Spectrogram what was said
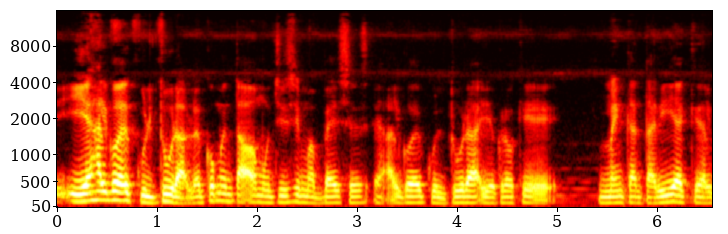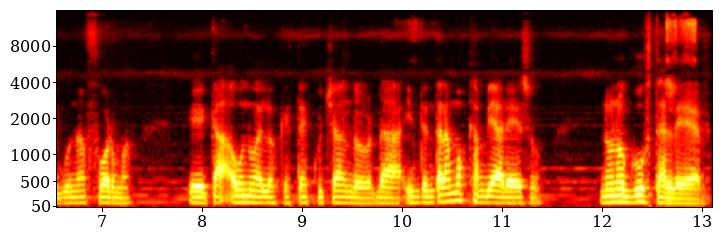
y es algo de cultura, lo he comentado muchísimas veces, es algo de cultura y yo creo que me encantaría que de alguna forma eh, cada uno de los que está escuchando, ¿verdad? Intentáramos cambiar eso. No nos gusta leer.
